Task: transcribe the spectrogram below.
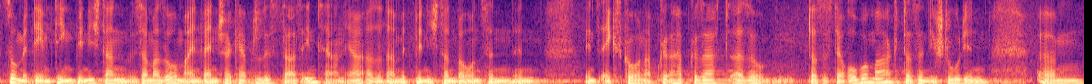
so, mit dem Ding bin ich dann, ich sag mal so, mein Venture Capitalist saß intern. Ja? Also damit bin ich dann bei uns in, in, ins Exco und habe hab gesagt, also das ist der Robomarkt, das sind die Studien, ähm,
